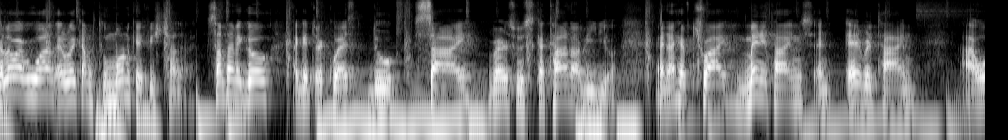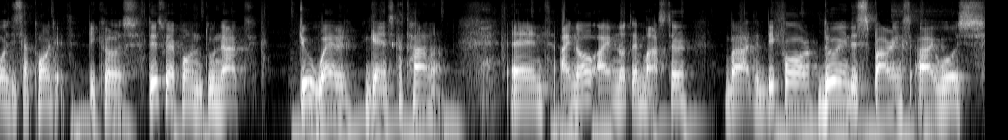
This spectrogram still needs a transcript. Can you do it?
Hello everyone and welcome to Monkeyfish channel. Some time ago I get request do Sai versus Katana video and I have tried many times and every time I was disappointed because this weapon do not do well against Katana and I know I am not a master but before doing the sparrings I was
